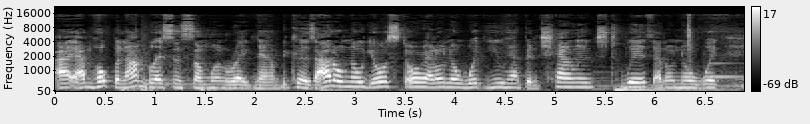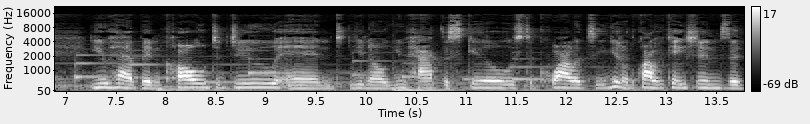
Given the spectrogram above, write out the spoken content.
I, I am hoping I'm blessing someone right now because I don't know your story. I don't know what you have been challenged with. I don't know what you have been called to do, and you know you have the skills, the quality, you know the qualifications, and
